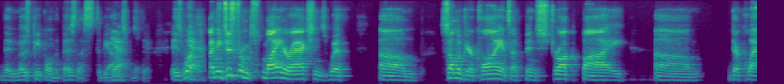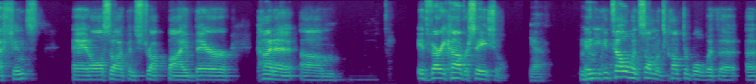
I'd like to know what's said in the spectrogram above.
than most people in the business." To be honest yeah. with you, is what yeah. I mean. Just from my interactions with um, some of your clients i've been struck by um, their questions and also i've been struck by their kind of um, it's very conversational. Yeah. Mm-hmm. and you can tell when someone's comfortable with a, a,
